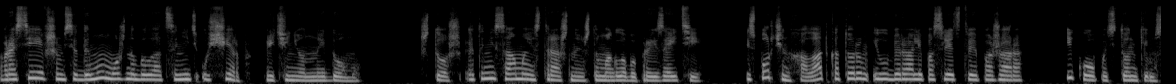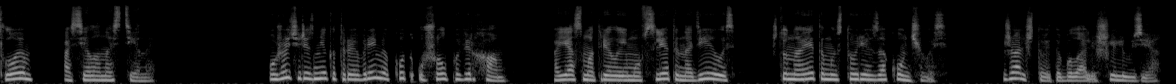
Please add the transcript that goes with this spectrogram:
В рассеявшемся дыму можно было оценить ущерб, причиненный дому. Что ж, это не самое страшное, что могло бы произойти. Испорчен халат, которым и убирали последствия пожара, и копоть тонким слоем осела на стены. Уже через некоторое время кот ушел по верхам — а я смотрела ему вслед и надеялась, что на этом история закончилась. Жаль, что это была лишь иллюзия.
